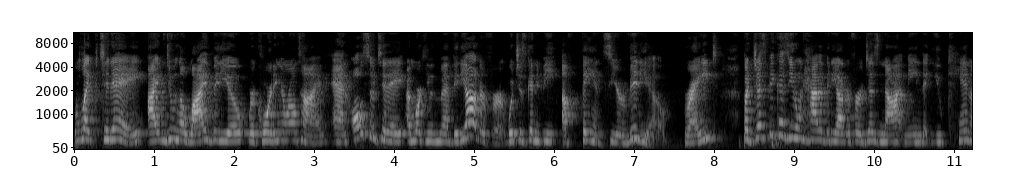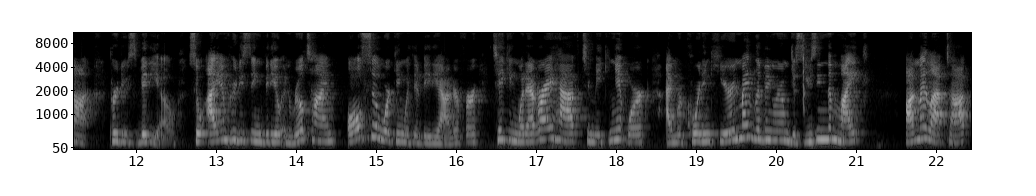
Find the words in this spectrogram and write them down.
like today, I'm doing a live video recording in real time. And also today, I'm working with my videographer, which is going to be a fancier video right? But just because you don't have a videographer does not mean that you cannot produce video. So I am producing video in real time, also working with a videographer, taking whatever I have to making it work. I'm recording here in my living room, just using the mic on my laptop,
